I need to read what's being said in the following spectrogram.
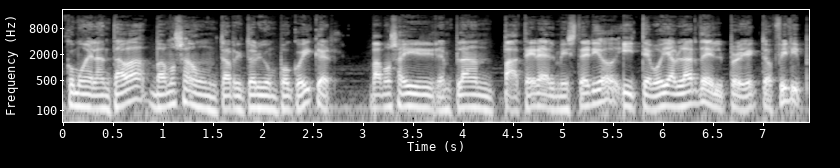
Como adelantaba, vamos a un territorio un poco Iker. Vamos a ir en plan patera el misterio y te voy a hablar del proyecto Philip.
